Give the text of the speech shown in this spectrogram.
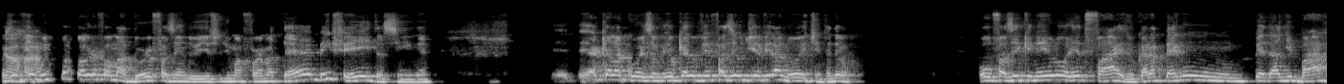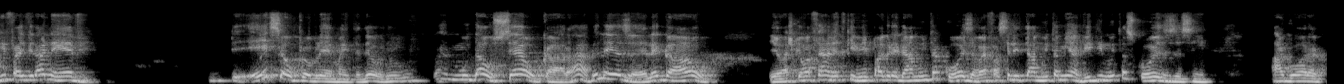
mas uhum. eu via muito fotógrafo amador fazendo isso de uma forma até bem feita, assim, né? É, é aquela coisa, eu quero ver fazer o dia virar noite, entendeu? Ou fazer que nem o Loreto faz, o cara pega um pedaço de barro e faz virar neve. Esse é o problema, entendeu? Mudar o céu, cara, ah, beleza, é legal. Eu acho que é uma ferramenta que vem para agregar muita coisa, vai facilitar muito a minha vida em muitas coisas, assim. Agora,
